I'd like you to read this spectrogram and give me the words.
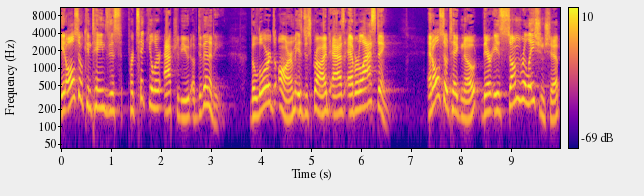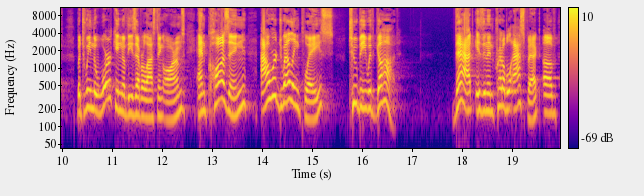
it also contains this particular attribute of divinity. The Lord's arm is described as everlasting. And also take note, there is some relationship between the working of these everlasting arms and causing our dwelling place to be with God. That is an incredible aspect of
